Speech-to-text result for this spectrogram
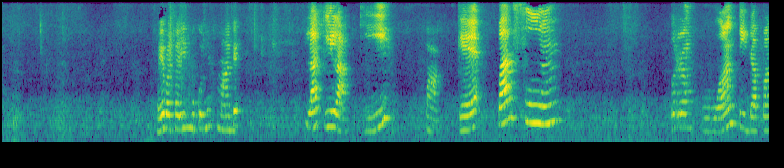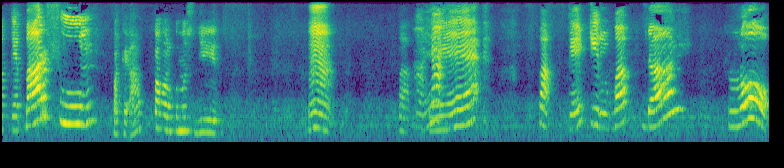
Ayo bacain bukunya sama adek. Laki-laki pakai parfum. Perempuan tidak pakai parfum. Pakai apa kalau ke masjid? Nah, pakai pakai jilbab dan rok,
